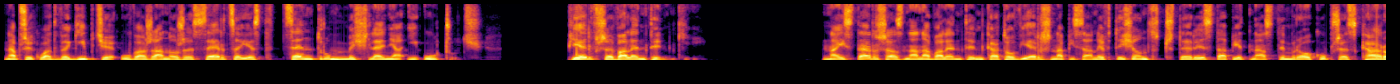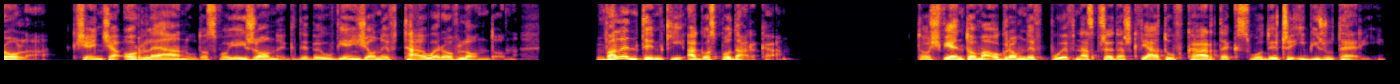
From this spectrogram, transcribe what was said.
Na przykład w Egipcie uważano, że serce jest centrum myślenia i uczuć. Pierwsze walentynki. Najstarsza znana walentynka to wiersz napisany w 1415 roku przez Karola, księcia Orleanu, do swojej żony, gdy był więziony w Tower of London. Walentynki a gospodarka. To święto ma ogromny wpływ na sprzedaż kwiatów, kartek, słodyczy i biżuterii.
